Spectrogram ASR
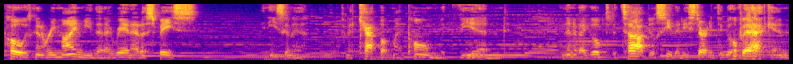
Poe is going to remind me that I ran out of space, and he's going to kind of cap up my poem with the end. And then if I go up to the top, you'll see that he's starting to go back and,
